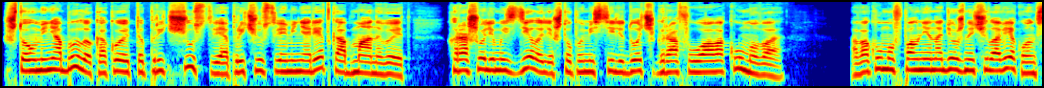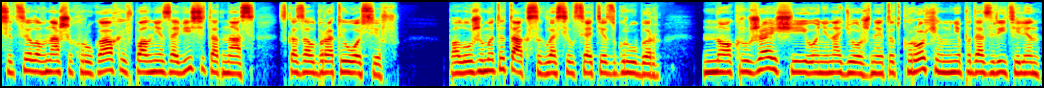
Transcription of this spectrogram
«что у меня было какое-то предчувствие, а предчувствие меня редко обманывает. Хорошо ли мы сделали, что поместили дочь графа у Авакумова?» «Авакумов вполне надежный человек, он всецело в наших руках и вполне зависит от нас», — сказал брат Иосиф. «Положим, это так», — согласился отец. «Грубер». Но окружающие его ненадежны, этот Крохин мне подозрителен.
